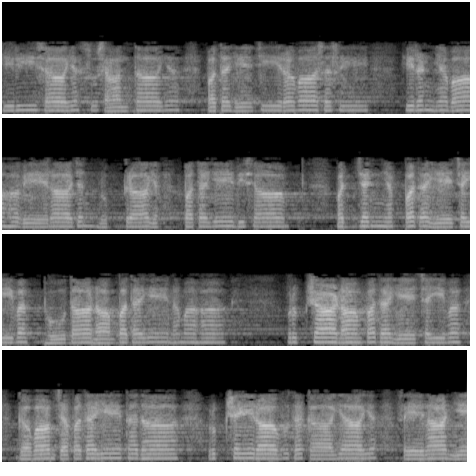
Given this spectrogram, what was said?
गिरीशाय सुशान्ताय पतये चीरवाससे हिरण्यबाहवे राजन्नुग्राय पतये दिशा पज्जन्यपतये चैव भूतानाम् पतये नमः। वृक्षाणाम् पतये चैव गवाम् च पतये तदा वृक्षैरावृतकायाय सेनान्ये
